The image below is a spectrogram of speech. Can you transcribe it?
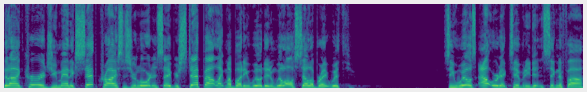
That I encourage you, man, accept Christ as your Lord and Savior. Step out like my buddy Will did, and we'll all celebrate with you. See, Will's outward activity didn't signify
